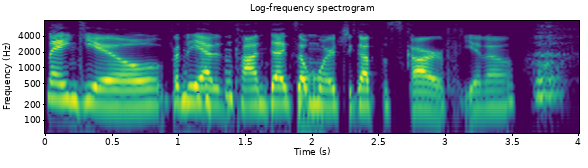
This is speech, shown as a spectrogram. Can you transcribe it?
thank you for the added context on where she got the scarf. You know.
